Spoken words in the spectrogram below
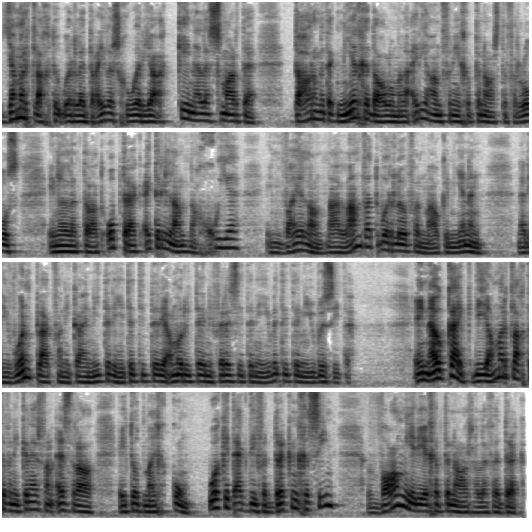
jammerklagte oor hulle drywers gehoor. Ja, ek ken hulle smarte. Daarom het ek neergedaal om hulle uit die hand van die Egiptenaars te verlos en hulle te laat optrek uit hierdie land na goeie en wye land, na 'n land wat oorloop van melk en honing, na die woonplek van die Kanaaniete, die Hittite, die Amorite en die Ferisiete en die Hiwite en die Jebusiete. En nou kyk, die jammerklagte van die kinders van Israel het tot my gekom. Ook het ek die verdrukking gesien waarmee die Egiptenaars hulle verdruk.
